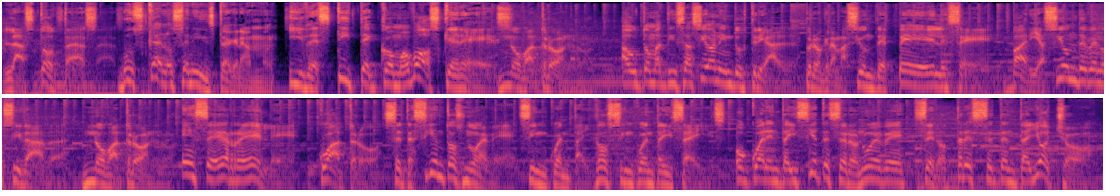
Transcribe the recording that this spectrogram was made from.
las totas. Búscanos en Instagram y vestite como vos querés. Novatron. Automatización industrial. Programación de PLC. Variación de velocidad. Novatron. SRL 4 709 5256 o 4709 0378.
